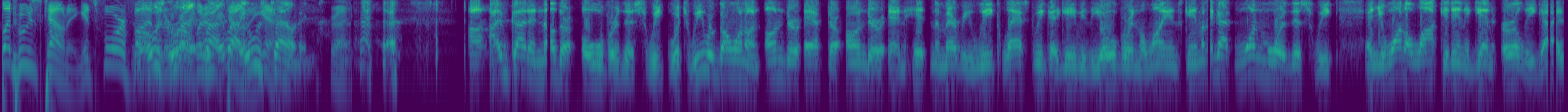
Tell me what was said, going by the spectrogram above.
But who's counting? It's four or five Who's- in a row, right, but who's right. counting? Who's yeah. counting? Right. Uh, I've got another over this week, which we were going on under after under and hitting them every week. Last week I gave you the over in the Lions game, and I got one more this week. And you want to lock it in again early, guys.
